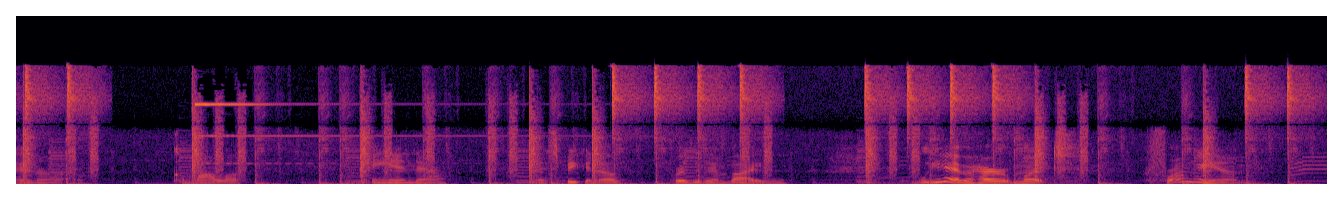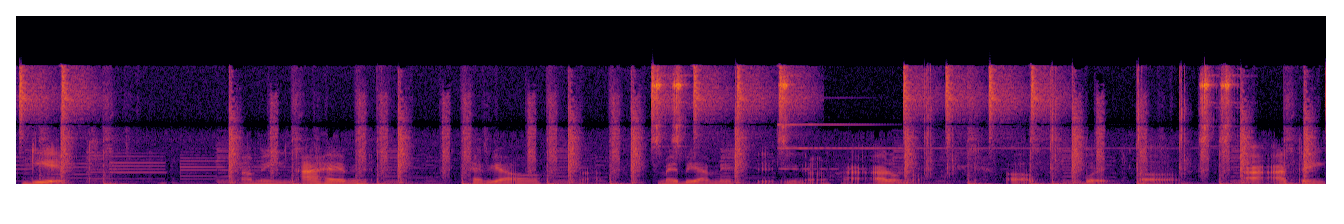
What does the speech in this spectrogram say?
and uh, Kamala in now. And speaking of President Biden, we haven't heard much from him yet. I mean, I haven't. Have y'all? Uh, maybe I missed it. You know, I, I don't know. Uh, but uh, I, I, think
